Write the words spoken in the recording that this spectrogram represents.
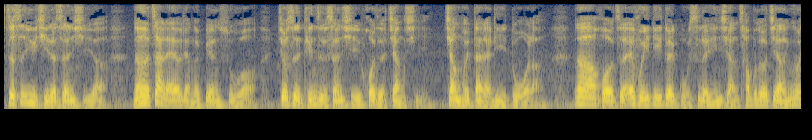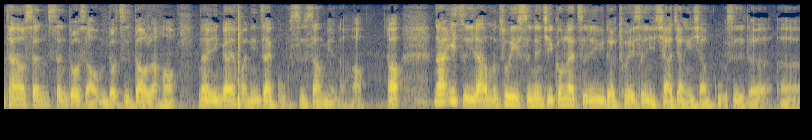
这是预期的升息啊。然后再来有两个变数哦，就是停止升息或者降息，降会带来利多了。那或者 FED 对股市的影响差不多这样，因为它要升升多少，我们都知道了哈。那应该反映在股市上面了哈。好，那一直以来我们注意十年期公债殖利率的推升与下降，影响股市的呃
